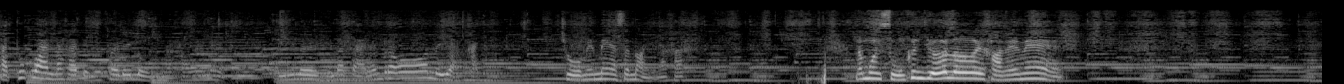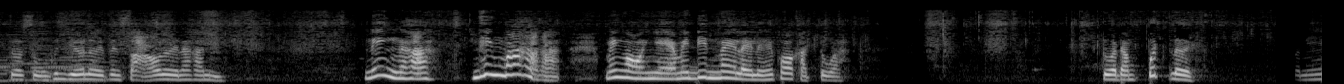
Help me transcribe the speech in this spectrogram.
ขัดทุกวันนะคะแต่ไม่ค่อยได้ลงนะคะ อันนี้เลยเห็นอากาศร้อนๆเลยอยากขัดโชว์แม่ๆซะหน่อยนะคะ น้ำมนต์สูงขึ้นเยอะเลยค่ะแม่ๆตัวสูงขึ้นเยอะเลยเป็นสาวเลยนะคะนี่ นิ่งนะคะ นิ่งมากอะ ไม่งอแงไม่ดิ้นไม่อะไรเลยให้พ่อขัดตัว ตัวดำปึ๊ดเลย ตอนนี้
